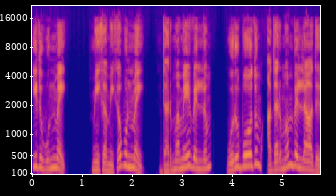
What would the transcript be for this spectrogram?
இது உண்மை. மிக மிக உண்மை. தர்மமே வெல்லும் ஒருபோதும் அதர்மம் வெல்லாது.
